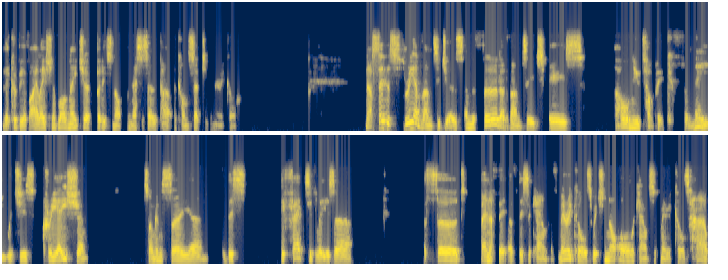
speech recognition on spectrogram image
there could be a violation of law of nature, but it's not a necessary part of the concept of a miracle. Now, I said there's three advantages, and the third advantage is a whole new topic for me, which is creation. So I'm going to say um, this effectively is a, a third benefit of this account of miracles, which not all accounts of miracles have.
